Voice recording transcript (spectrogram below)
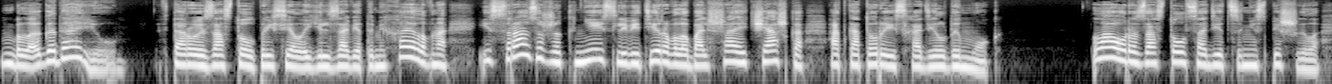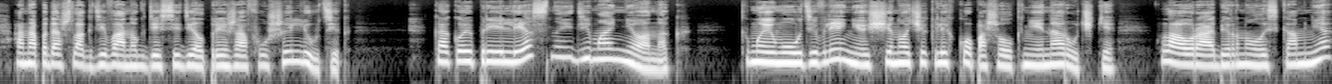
«Благодарю». Второй за стол присела Елизавета Михайловна, и сразу же к ней слевитировала большая чашка, от которой исходил дымок. Лаура за стол садиться не спешила. Она подошла к дивану, где сидел, прижав уши, Лютик. Какой прелестный демонёнок!» К моему удивлению, щеночек легко пошел к ней на ручки. Лаура обернулась ко мне.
